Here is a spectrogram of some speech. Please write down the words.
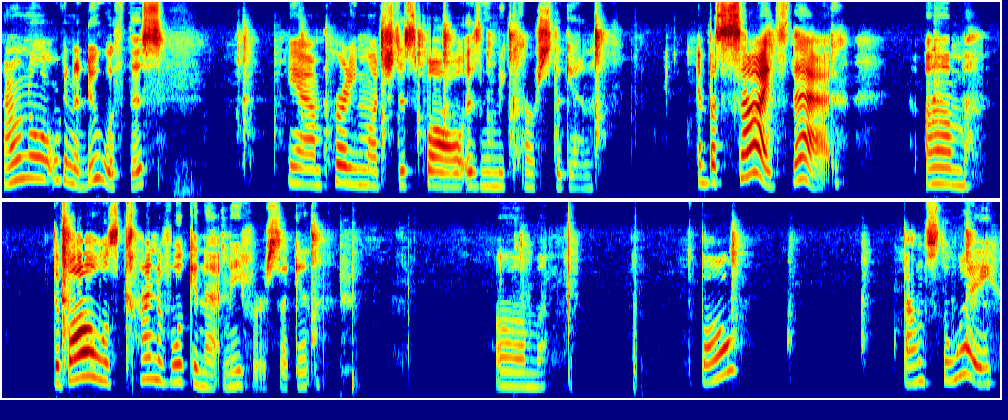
I don't know what we're gonna do with this. Yeah, I'm pretty much this ball is gonna be cursed again. And besides that, um, the ball was kind of looking at me for a second. Um, ball bounced away.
